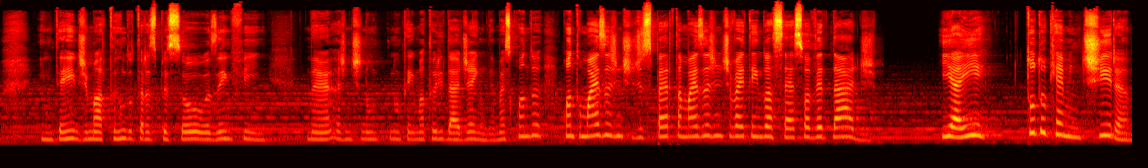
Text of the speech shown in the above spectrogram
entende? Matando outras pessoas, enfim. Né? A gente não, não tem maturidade ainda. Mas quando, quanto mais a gente desperta, mais a gente vai tendo acesso à verdade. E aí, tudo que é mentira,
